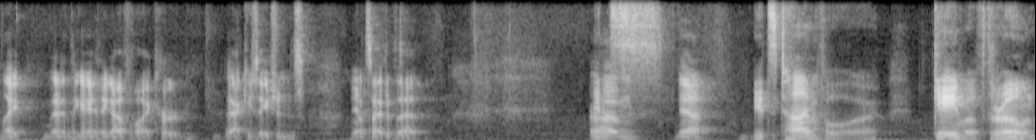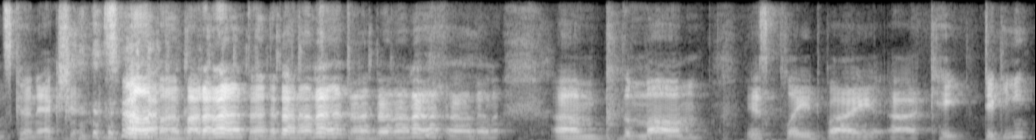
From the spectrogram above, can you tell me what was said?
Like, I didn't think anything of like her accusations Yeah. outside of that. It's Um, yeah. It's time for Game of Thrones connections. um, the mom is played by uh, Kate Dickie,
